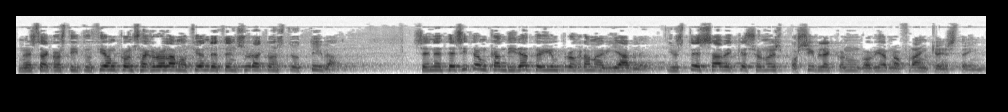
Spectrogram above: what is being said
Nuestra Constitución consagró la moción de censura constructiva. Se necesita un candidato y un programa viable, y usted sabe que eso no es posible con un gobierno Frankenstein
